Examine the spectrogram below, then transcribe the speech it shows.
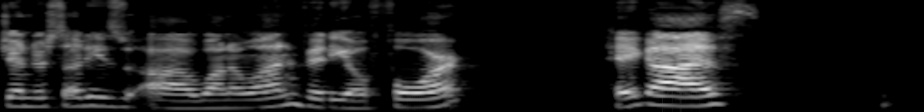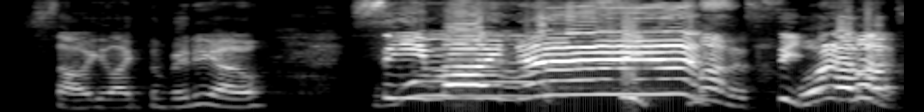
Gender Studies uh, 101, video 4. Hey guys. So you like the video? See Woo! my name! Whatever.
